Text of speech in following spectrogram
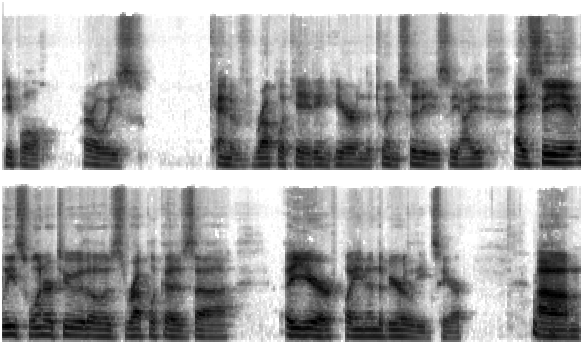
people are always kind of replicating here in the Twin Cities. You know, I, I see at least one or two of those replicas uh, a year playing in the beer leagues here. Um,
